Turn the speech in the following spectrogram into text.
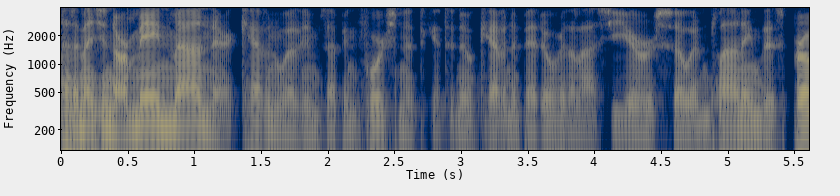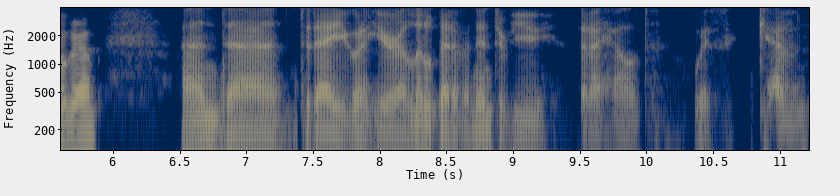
as I mentioned, our main man there, Kevin Williams, I've been fortunate to get to know Kevin a bit over the last year or so in planning this program. And uh, today you're going to hear a little bit of an interview that I held with Kevin.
